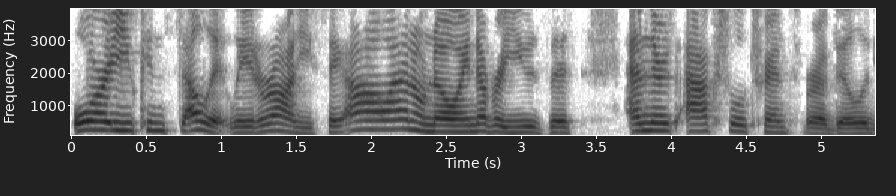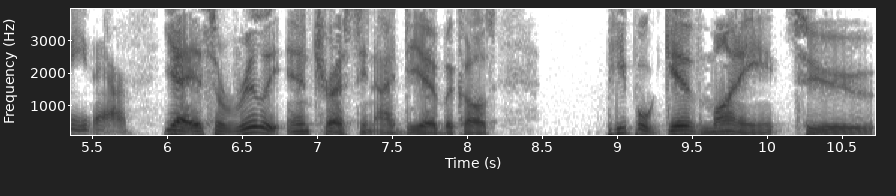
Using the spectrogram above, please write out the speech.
Or you can sell it later on. You say, oh, I don't know, I never use this. And there's actual transferability there. Yeah, it's a really interesting idea because people give money to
